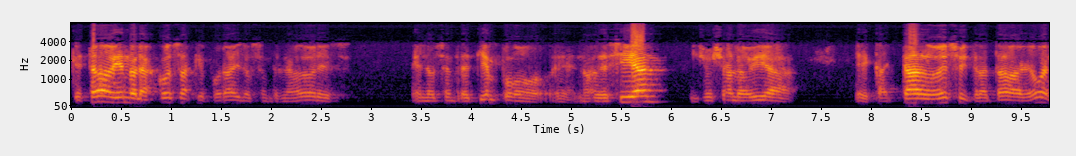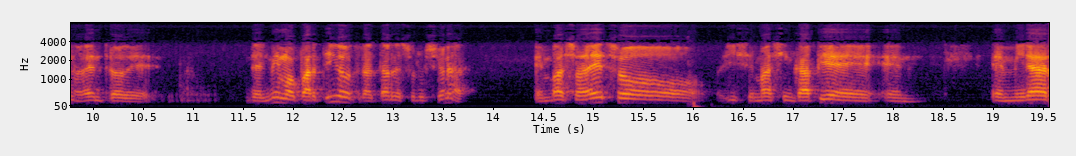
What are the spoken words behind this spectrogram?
que estaba viendo las cosas que por ahí los entrenadores en los entretiempos eh, nos decían, y yo ya lo había eh, captado eso y trataba que, bueno, dentro de, del mismo partido tratar de solucionar. En base a eso hice más hincapié en, en mirar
